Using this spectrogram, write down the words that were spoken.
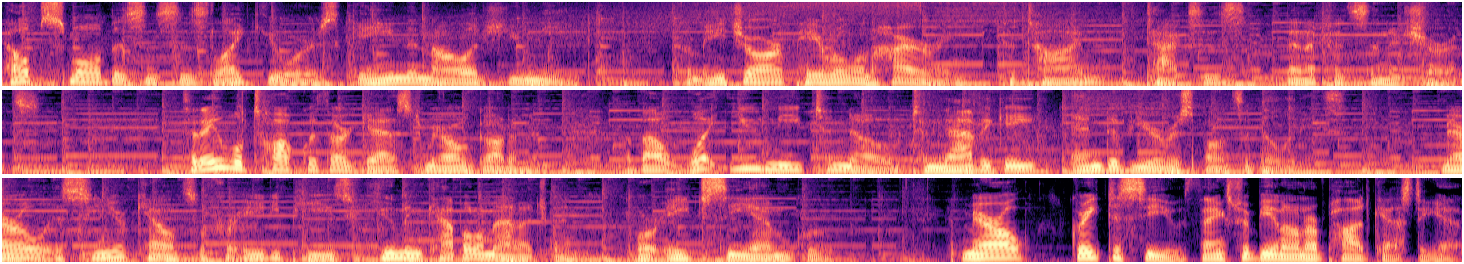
helps small businesses like yours gain the knowledge you need from HR, payroll, and hiring to time, taxes, benefits, and insurance. Today, we'll talk with our guest, Meryl Guterman, about what you need to know to navigate end of year responsibilities. Meryl is Senior Counsel for ADP's Human Capital Management, or HCM Group. Meryl, great to see you. Thanks for being on our podcast again.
